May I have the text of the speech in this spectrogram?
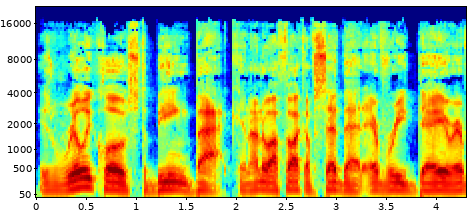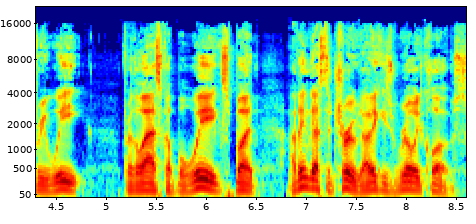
is really close to being back. And I know I feel like I've said that every day or every week for the last couple of weeks, but I think that's the truth. I think he's really close.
